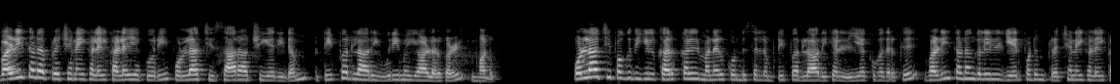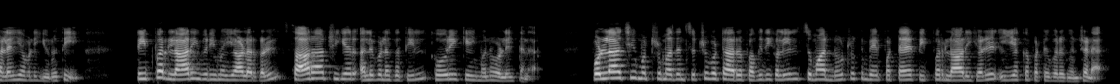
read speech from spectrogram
வழித்தட பிரச்சினைகளை களையக்கோரி கோரி பொள்ளாச்சி சாராட்சியரிடம் டிப்பர் லாரி உரிமையாளர்கள் மனு. பொள்ளாச்சி பகுதியில் கற்கள் மணல் கொண்டு செல்லும் டிப்பர் லாரிகள் இயக்குவதற்கு வழித்தடங்களில் ஏற்படும் பிரச்சினைகளை களைய வலியுறுத்தி டிப்பர் லாரி உரிமையாளர்கள் சாராட்சியர் அலுவலகத்தில் கோரிக்கை மனு அளித்தனர். பொள்ளாச்சி மற்றும் அதன் சுற்றுவட்டார பகுதிகளில் சுமார் நூற்றுக்கும் மேற்பட்ட டிப்பர் லாரிகள் இயக்கப்பட்டு வருகின்றன.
